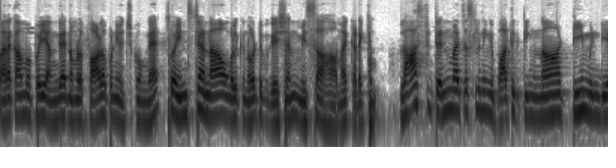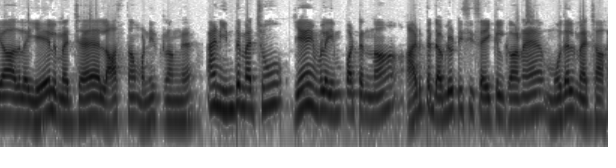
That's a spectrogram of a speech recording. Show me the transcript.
மறக்காமல் போய் அங்கே நம்மளை ஃபாலோ பண்ணி வச்சுக்கோங்க. ஸோ இன்ஸ்டண்ட்டாக உங்களுக்கு நோட்டிஃபிகேஷன் மிஸ் ஆகாமல் கிடைக்கும். லாஸ்ட் டென் மேட்சஸில் நீங்கள் பார்த்துக்கிட்டிங்கன்னா டீம் இந்தியா அதில் ஏழு மேட்சை லாஸ் தான் பண்ணியிருக்கிறாங்க அண்ட் இந்த மேட்சும் ஏன் இவ்வளோ இம்பார்ட்டன்னா அடுத்த டபிள்யூடிசி சைக்கிளுக்கான முதல் மேட்சாக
